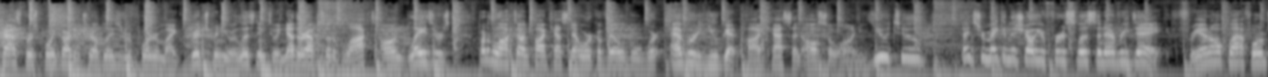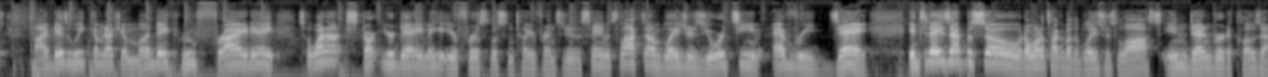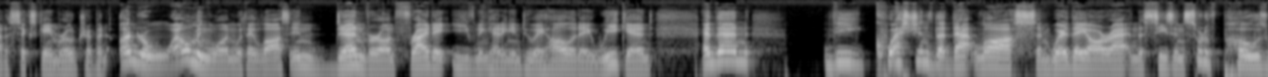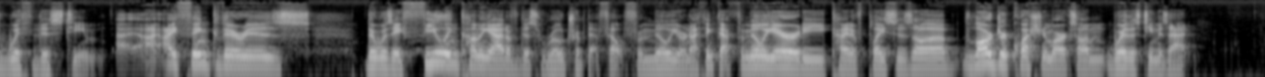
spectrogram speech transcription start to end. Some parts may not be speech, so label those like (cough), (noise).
past first point guard and Trailblazers reporter Mike Richman. You are listening to another episode of Locked On Blazers, part of the Locked On Podcast Network, available wherever you get podcasts and also on YouTube. Thanks for making the show your first listen every day. Free on all platforms, five days a week, coming at you Monday through Friday. So why not start your day, make it your first listen, tell your friends to do the same. It's Locked On Blazers, your team every day. In today's episode, I want to talk about the Blazers' loss in Denver to close out a six game road trip, an underwhelming one with a loss in Denver on Friday evening heading into a holiday weekend. And then the questions that that loss and where they are at in the season sort of pose with this team. I, I think there is there was a feeling coming out of this road trip that felt familiar, and I think that familiarity kind of places uh, larger question marks on where this team is at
